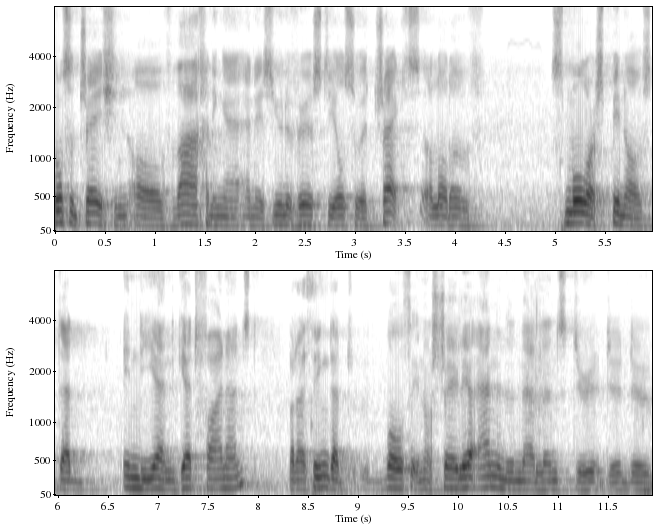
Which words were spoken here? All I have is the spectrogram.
concentration of Wageningen and its university also attracts a lot of smaller spin-offs that in the end get financed. But I think that both in Australia and in the Netherlands, the, the, the,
